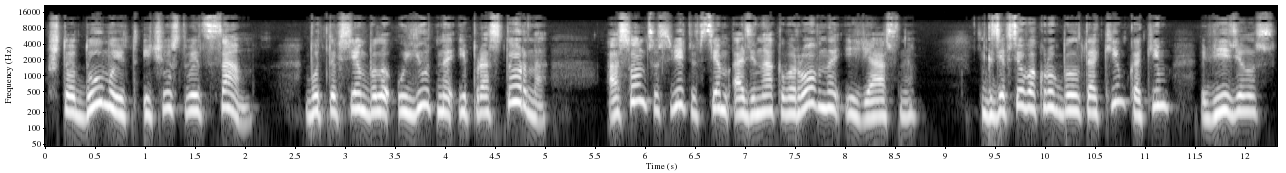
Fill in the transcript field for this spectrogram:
что думает и чувствует сам, будто всем было уютно и просторно, а солнце светит всем одинаково ровно и ясно, где все вокруг было таким, каким виделось,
